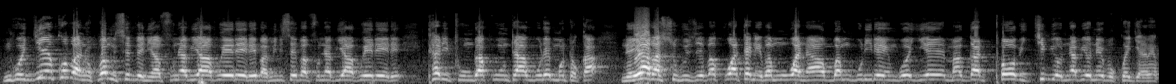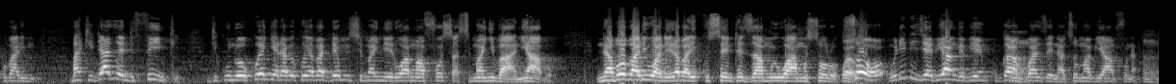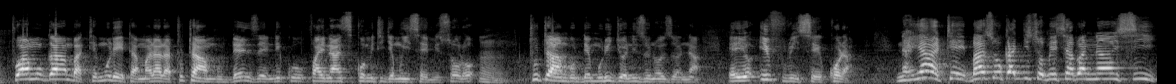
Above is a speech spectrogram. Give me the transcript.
Ng'ogyeko bano kuba museveni afuna byabwereere baminisita bafuna byabwereere talitunda ku ntaagula emmotoka naye abasuubuzi bakwata ne bamuwa bamugulira engoye magatto biki byonna byonna ebyokwejerabe kubalimu but doesn't think nti kuno okwejerabe kweyabaddemu simanyi nerwamafosa simanyi baani abo nabo bali wano era bali ku sente zamwi wa musolo. Well, so wuliriza ebyange byenkugamba mm. nze nasoma byanfuna. Mm. twamugamba temuleeta malala tutambudde nze ndi ku finance committee gye muyisa emisolo. Mm. tutambudde mu regioni zino zonna. Eyo ifris ekola. Naye ate basooka gisomesa bannansi.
